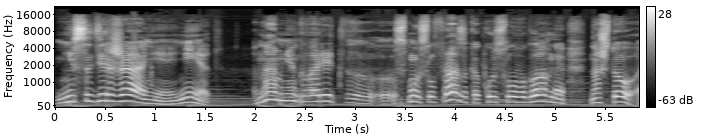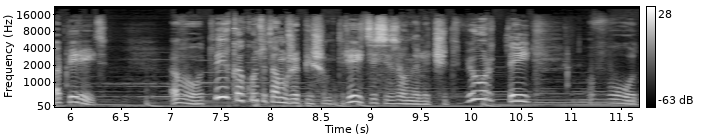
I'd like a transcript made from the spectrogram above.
не содержание, нет. Она мне говорит э, смысл фразы, какое слово главное, на что опереть. Вот. И какой-то там уже пишем третий сезон или четвертый. Вот.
